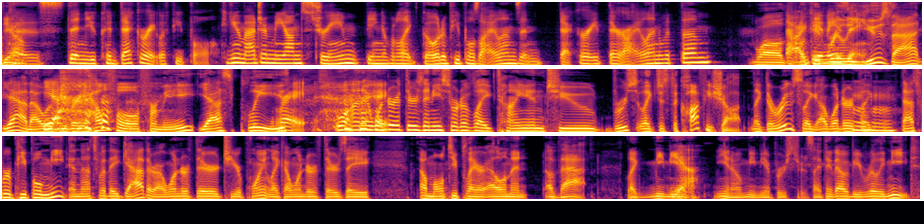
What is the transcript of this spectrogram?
Yeah. because then you could decorate with people. Can you imagine me on stream being able to like go to people's islands and decorate their island with them? Well, I could really use that. Yeah, that would Yeah. be very helpful for me. Yes, please. Right. Well, and I Right. wonder if there's any sort of like tie in to Bruce, like just the coffee shop, like the Roost. Like, I wonder if Mm-hmm. like that's where people meet and that's where they gather. I wonder if there, to your point, like I wonder if there's a a multiplayer element of that. Like meet me Yeah. at you know meet me at Brewster's. I think that would be really neat.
